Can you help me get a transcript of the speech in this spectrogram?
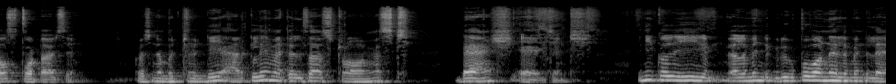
of potassium. Question number 20. Alkali metals are strongest dash agent. ഇനി ഈ എലമെന്റ് ഗ്രൂപ്പ് വൺ എലമെന്റിലെ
